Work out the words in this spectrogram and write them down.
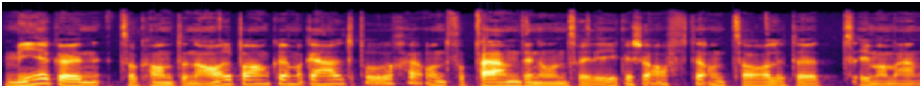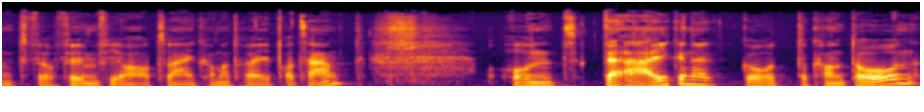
Wir gehen zur Kantonalbank, wenn wir Geld brauchen, und verpfänden unsere Liegenschaften und zahlen dort im Moment für fünf Jahre 2,3 Prozent. Und der eigene geht der Kanton,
